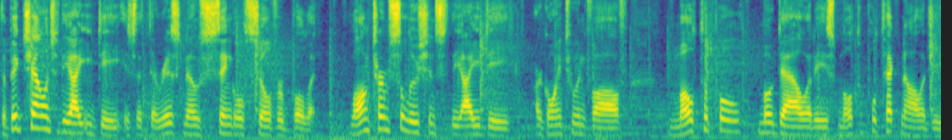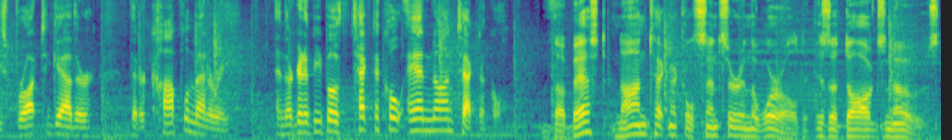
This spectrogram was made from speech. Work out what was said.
The big challenge of the IED is that there is no single silver bullet. Long-term solutions to the IED are going to involve multiple modalities, multiple technologies brought together that are complementary, and they're going to be both technical and non-technical. The best non-technical sensor in the world is a dog's nose,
